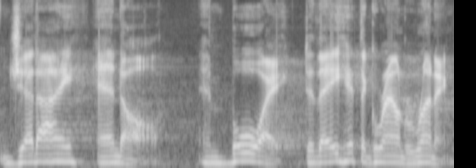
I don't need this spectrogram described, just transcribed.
Jedi and all. And boy, do they hit the ground running.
